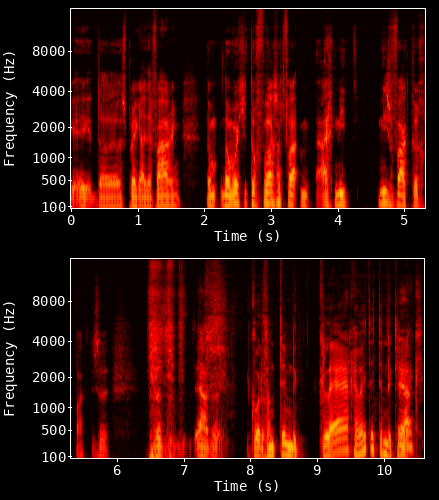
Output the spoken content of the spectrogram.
ik, dat spreek ik uit ervaring, dan, dan word je toch verrassend eigenlijk niet, niet zo vaak teruggepakt. Dus eh, dat, ja, dat- Ik hoorde van Tim de Klerk, weet je, Tim de Klerk?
